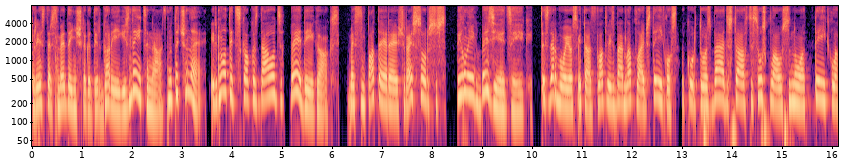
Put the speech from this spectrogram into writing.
priesteris mediņš tagad ir garīgi iznīcināts, nu taču nē. Ir noticis kaut kas daudz bēdīgāks. Mēs esam patērējuši resursus, Pilnīgi bezjēdzīgi. Es darbojos pie tādas Latvijas bērnu labklājības tīkls, kur tos bēdu stāstus uzklausu no tīkla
